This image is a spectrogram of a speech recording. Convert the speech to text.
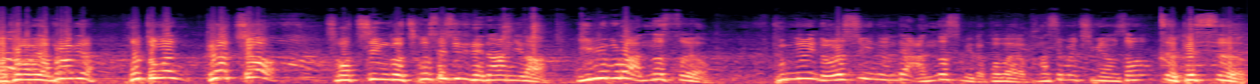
앞으로 갑니다, 앞으로 갑니다. 보통은, 그렇죠! 저 친구 처세술이 대단합니다. 일부러 안 넣었어요. 분명히 넣을 수 있는데 안 넣습니다. 봐봐요. 가슴을 치면서 패스, 패스.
